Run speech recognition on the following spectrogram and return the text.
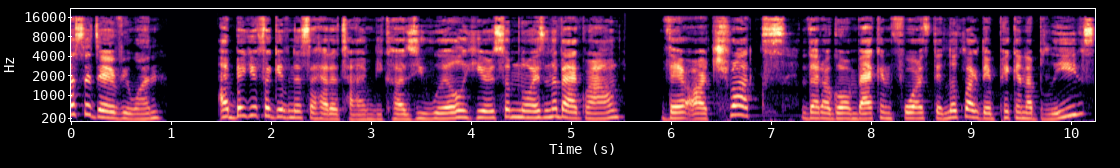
Blessed day, everyone. I beg your forgiveness ahead of time because you will hear some noise in the background. There are trucks that are going back and forth. They look like they're picking up leaves.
